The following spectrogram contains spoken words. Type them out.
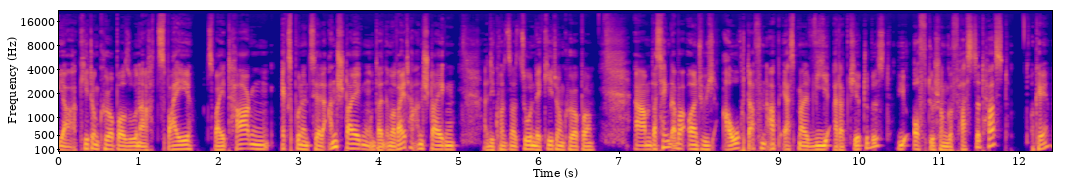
ja, Ketonkörper so nach zwei, zwei Tagen exponentiell ansteigen und dann immer weiter ansteigen, also die Konzentration der Ketonkörper. Ähm, das hängt aber auch natürlich auch davon ab, erstmal wie adaptiert du bist, wie oft du schon gefastet hast. Okay,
